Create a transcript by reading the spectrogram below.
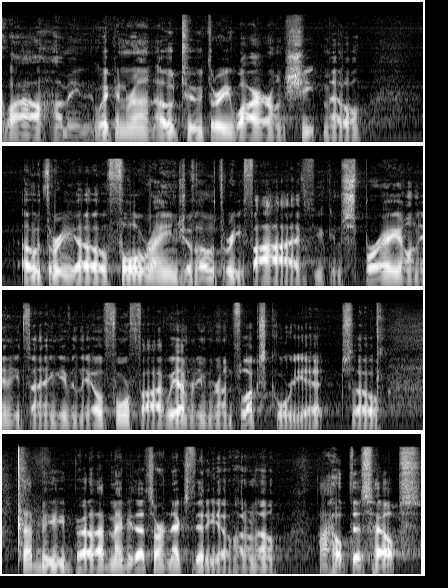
wow, I mean, we can run 023 wire on sheet metal, 030, full range of 035. You can spray on anything, even the 045. We haven't even run flux core yet, so that'd be, maybe that's our next video, I don't know. I hope this helps.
